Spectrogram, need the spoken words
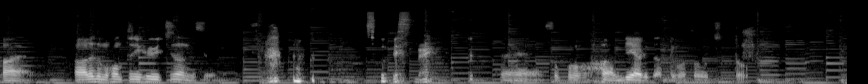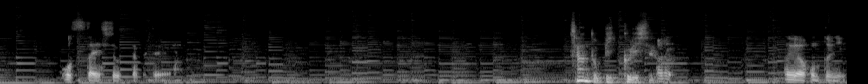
た。はい。あれでも本当に不意打ちなんですよね。そうですね。えーそこはリアルだってことをちょっとお伝えしておきたくて。ちゃんとびっくりしてる。いや、本当に。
